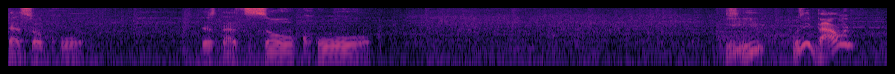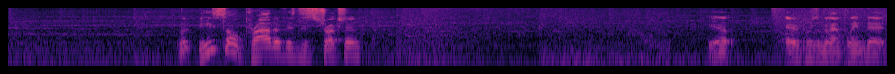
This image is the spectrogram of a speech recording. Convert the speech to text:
That's so cool. This that's so cool. He, he, was he bowing? Look, he's so proud of his destruction. Yep. Every person in that plane dead.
